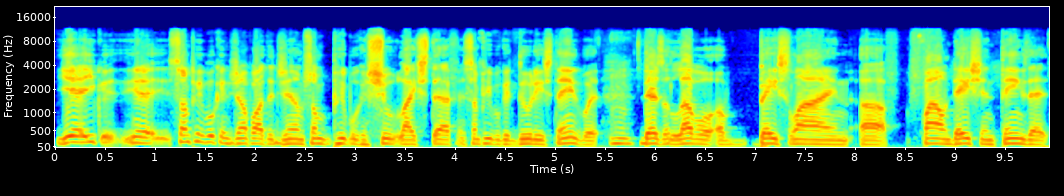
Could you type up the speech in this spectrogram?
yeah, you could yeah. Some people can jump out the gym, some people can shoot like Steph, and some people could do these things, but Mm-hmm. there's a level of baseline uh, foundation things that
